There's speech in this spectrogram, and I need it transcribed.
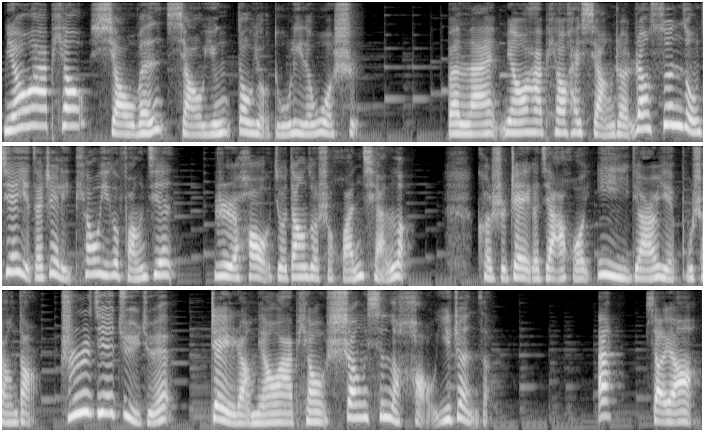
苗阿飘、小文、小莹都有独立的卧室。本来苗阿飘还想着让孙总监也在这里挑一个房间，日后就当做是还钱了。可是这个家伙一点儿也不上道，直接拒绝，这让苗阿飘伤心了好一阵子。哎，小杨，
